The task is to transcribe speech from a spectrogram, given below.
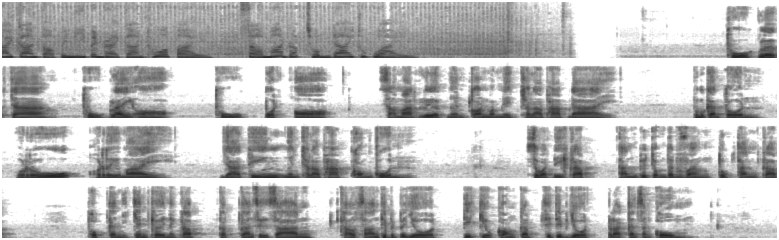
รายการต่อไปนี้เป็นรายการทั่วไป สามารถรับชมได้ทุกวัย ถูกเลิกจ้าง ถูกไล่ออก ถูกปลดออก สามารถเลือกเงินก้อนบำเหน็จชราภาพได้ ผู้ประกันตนรู้หรือไม่ อย่าทิ้งเงินชราภาพของคุณ สวัสดีครับ ท่านผู้ชมท่านผู้ฟังทุกท่านครับ พบกันอีกเช่นเคยนะครับ กับการสื่อสารข่าวสารที่เป็นประโยชน์ ที่เกี่ยวข้องกับสิทธิประโยชน์ประกันสังคม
